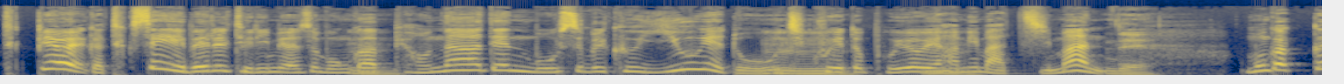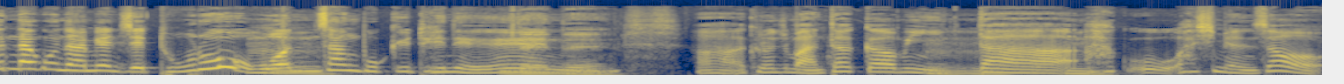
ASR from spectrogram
특별, 그러니까 특세 예배를 드리면서 뭔가 음. 변화된 모습을 그 이후에도 음, 직후에도 보여야 음. 함이 맞지만 네. 뭔가 끝나고 나면 이제 도로 음. 원상 복귀되는 네, 네. 아 그런 좀 안타까움이 음, 있다 음, 음. 하고 하시면서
